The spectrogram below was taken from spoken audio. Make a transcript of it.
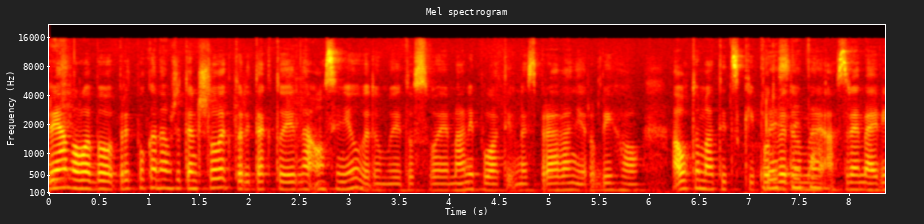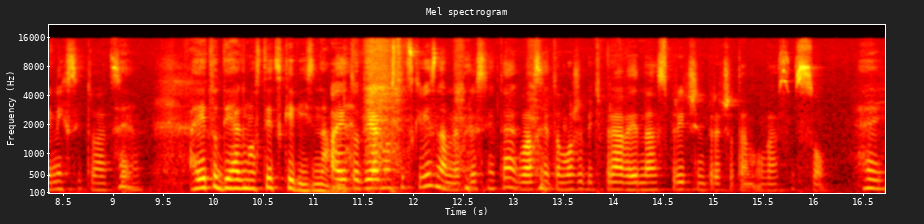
priamo, lebo predpokladám, že ten človek, ktorý takto jedná, on si neuvedomuje to svoje manipulatívne správanie, robí ho automaticky, podvedome a zrejme aj v iných situáciách. Hej. A je to diagnosticky významné. A je to diagnosticky významné, presne tak. Vlastne to môže byť práve jedna z príčin, prečo tam u vás sú. Hej.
